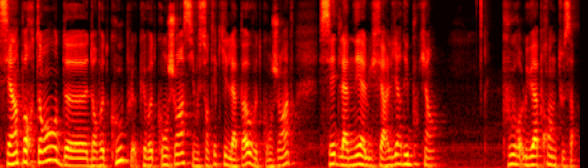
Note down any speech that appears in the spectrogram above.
c'est important dans votre couple que votre conjoint, si vous sentez qu'il l'a pas, ou votre conjointe, c'est de l'amener à lui faire lire des bouquins pour lui apprendre tout ça.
